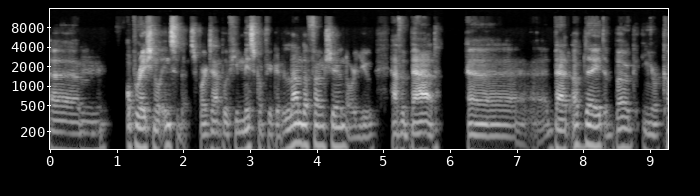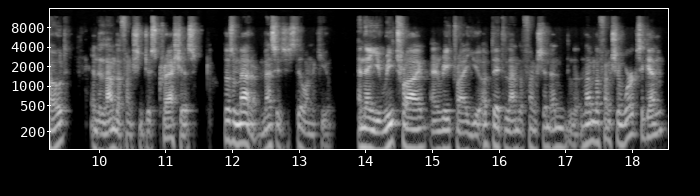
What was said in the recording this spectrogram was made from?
um, operational incidents. For example, if you misconfigure the Lambda function or you have a bad uh, bad update, a bug in your code, and the Lambda function just crashes, doesn't matter. Message is still on the queue. And then you retry and retry, you update the Lambda function, and Lambda function works again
